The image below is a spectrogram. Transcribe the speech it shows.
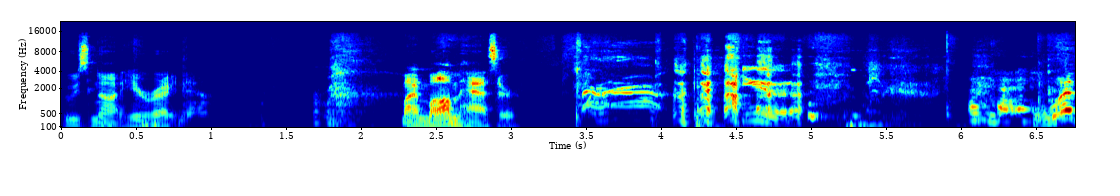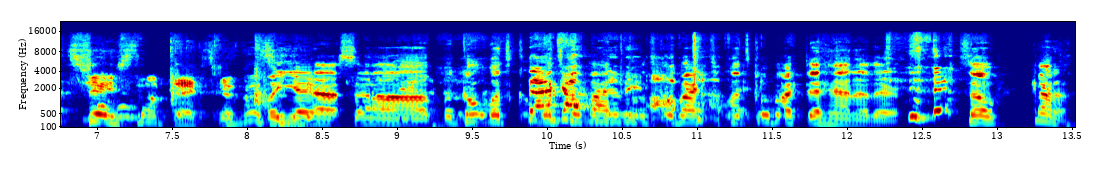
who's not here right now. My mom has her. Cute. Okay. Let's change subjects because this But is yes, uh, but go. Let's go. Let's go back. really let's go back. topic. let's go back to Hannah there. So Hannah,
